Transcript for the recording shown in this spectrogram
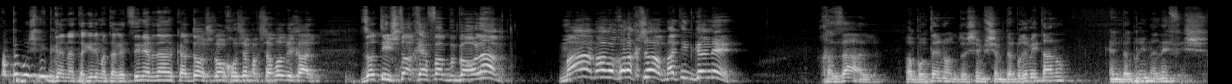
מה פירוש מתגנה? תגיד, אם אתה רציני, אדם קדוש, לא חושב מחשבות בכלל, זאתי אשתו הכי יפה בעולם. מה? מה הוא יכול לחשוב? מה תתגנה? חז"ל, רבותינו הקדושים שמדברים איתנו, הם מדברים לנפש.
